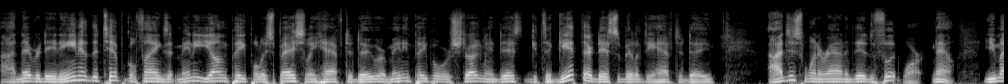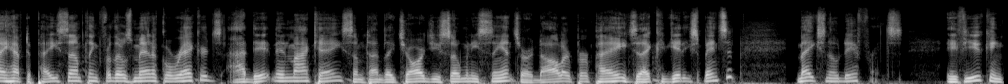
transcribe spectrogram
I never did any of the typical things that many young people, especially, have to do, or many people who are struggling to get their disability have to do. I just went around and did the footwork. Now, you may have to pay something for those medical records. I didn't in my case. Sometimes they charge you so many cents or a dollar per page. That could get expensive. Makes no difference. If you can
